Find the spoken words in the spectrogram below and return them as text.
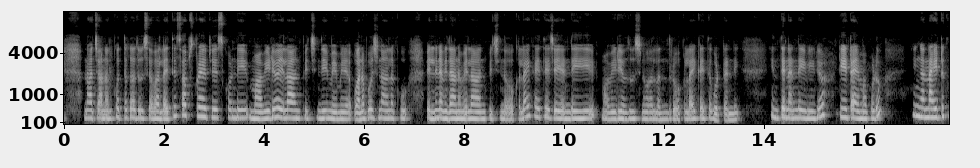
నా ఛానల్ కొత్తగా చూసే వాళ్ళైతే సబ్స్క్రైబ్ చేసుకోండి. మా వీడియో ఎలా అనిపించింది? మేము వనభోజనాలకు వెళ్ళిన విధానం ఎలా అనిపించిందో ఒక లైక్ అయితే చేయండి. మా వీడియో చూసిన వాళ్ళందరూ ఒక లైక్ అయితే కొట్టండి. ఇంతేనండి ఈ వీడియో. టీ టైం అప్పుడు. ఇంకా నైట్ కూడా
